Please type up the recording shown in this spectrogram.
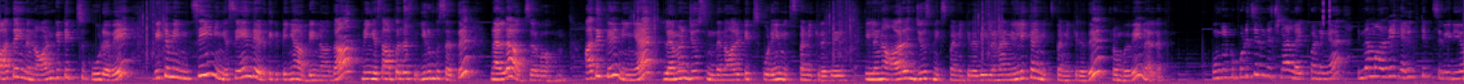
பார்த்த இந்த நான்கு டிப்ஸ் கூடவே விட்டமின் சி நீங்கள் சேர்ந்து எடுத்துக்கிட்டீங்க அப்படின்னா தான் நீங்கள் சாப்பிட்ற இரும்பு சத்து நல்லா அப்சர்வ் ஆகும். அதுக்கு நீங்கள் லெமன் ஜூஸ் இந்த நாலு டிப்ஸ் கூடயும் மிக்ஸ் பண்ணிக்கிறது. இல்லைன்னா ஆரஞ்சு ஜூஸ் மிக்ஸ் பண்ணிக்கிறது. இல்லைன்னா நெல்லிக்காய் மிக்ஸ் பண்ணிக்கிறது ரொம்பவே நல்லது. உங்களுக்கு பிடிச்சிருந்துச்சுன்னா லைக் பண்ணுங்கள் இந்த மாதிரி ஹெல்த் டிப்ஸ் வீடியோ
